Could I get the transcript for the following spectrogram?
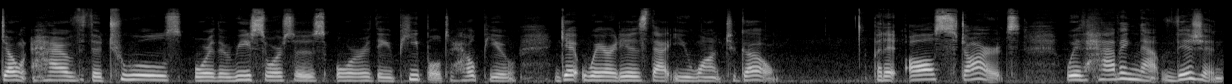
don't have the tools or the resources or the people to help you get where it is that you want to go? But it all starts with having that vision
